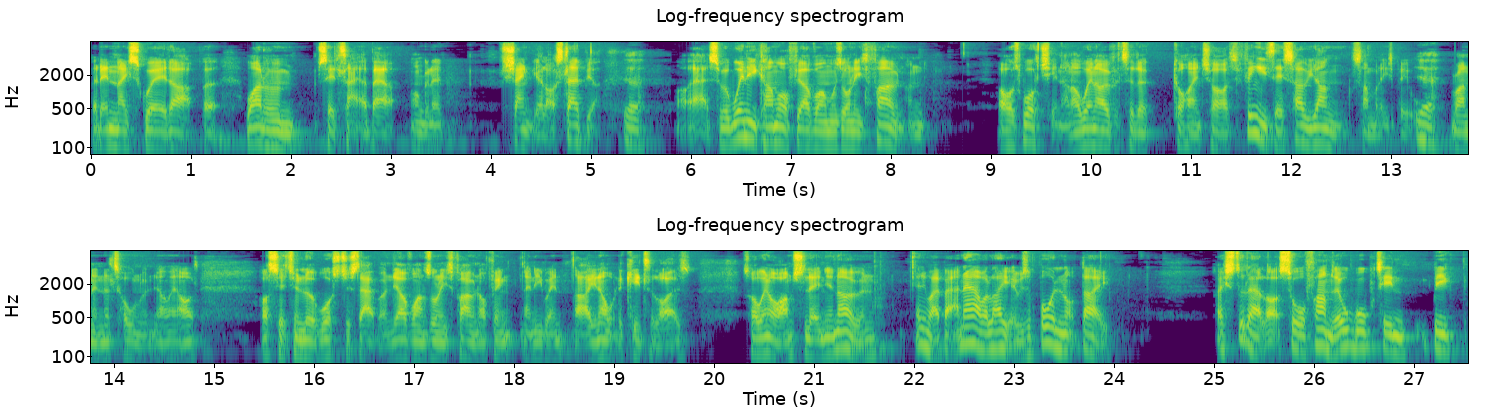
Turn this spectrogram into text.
but then they squared up. But one of them said something about I'm going to shank you, like stab you Yeah. like that. So when he come off, the other one was on his phone, and I was watching, and I went over to the guy in charge. The thing is, they're so young, some of these people Yeah. running the tournament. You know, I, mean? I, was, I said to him, "Look, what's just happened?" The other one's on his phone, I think, and he went, "Oh, you know what the kids are like." So I went, "Oh, I'm just letting you know." And anyway, about an hour later, it was a boiling hot day. They stood out like sore thumbs. They all walked in, big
